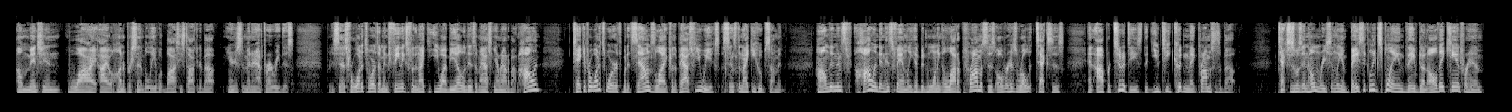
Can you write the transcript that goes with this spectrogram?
I'll mention why I 100% believe what Bossi's talking about here in just a minute after I read this. But he says, for what it's worth, I'm in Phoenix for the Nike EYBL and did some asking around about Holland take it for what it's worth, but it sounds like for the past few weeks, since the Nike Hoop Summit, Holland and his, Holland and his family have been wanting a lot of promises over his role at Texas and opportunities that UT couldn't make promises about. Texas was in home recently and basically explained they've done all they can for him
